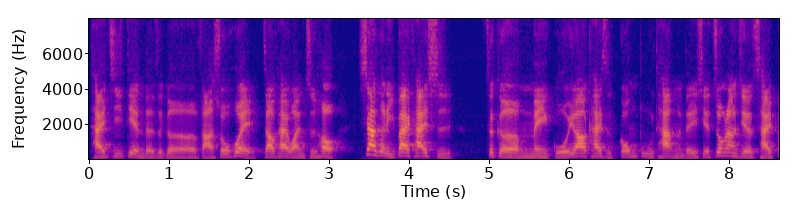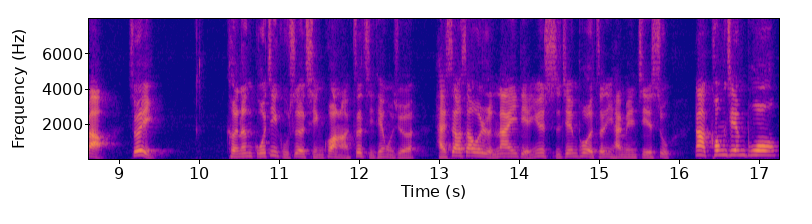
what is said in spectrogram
台积电的这个法说会召开完之后，下个礼拜开始，这个美国又要开始公布他们的一些重量级的财报，所以可能国际股市的情况啊，这几天我觉得还是要稍微忍耐一点，因为时间坡的整理还没结束，那空间坡。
